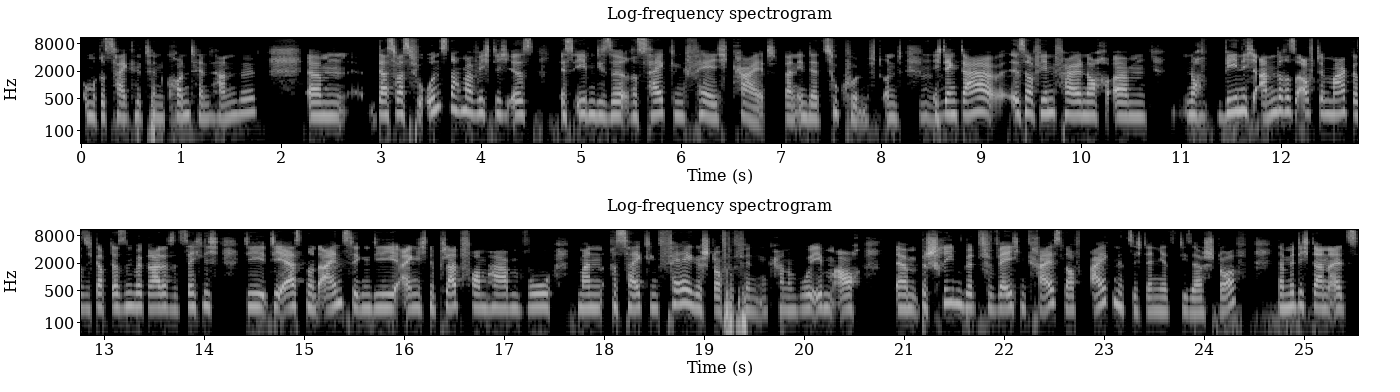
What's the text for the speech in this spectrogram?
um recycelten Content handelt. Ähm, das, was für uns nochmal wichtig wichtig ist, ist eben diese Recyclingfähigkeit dann in der Zukunft. Und mhm. ich denke, da ist auf jeden Fall noch, ähm, noch wenig anderes auf dem Markt. Also ich glaube, da sind wir gerade tatsächlich die, die ersten und einzigen, die eigentlich eine Plattform haben, wo man recyclingfähige Stoffe finden kann und wo eben auch ähm, beschrieben wird, für welchen Kreislauf eignet sich denn jetzt dieser Stoff, damit ich dann als,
